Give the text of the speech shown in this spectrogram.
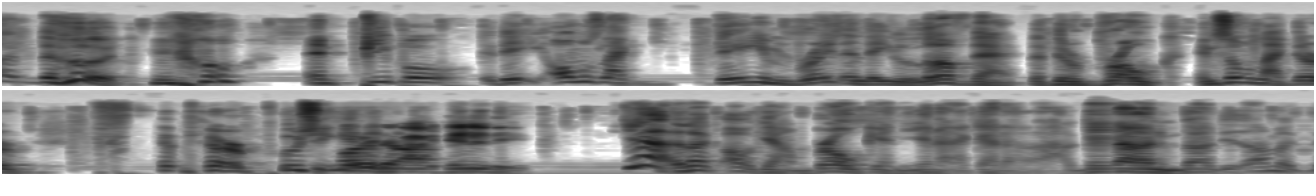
like the hood, you know, and people they almost like they embrace and they love that that they're broke, and it's almost like they're they're pushing part it. of and- their identity. yeah, like oh yeah, I'm broken. You know, I got a gun. I'm like,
